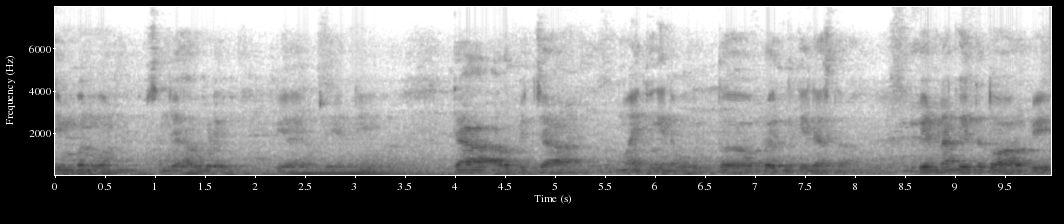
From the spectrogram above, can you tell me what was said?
टीम बनवून संजय हारुगडे पी आय यांचे यांनी त्या आरोपीच्या माहिती घेण्याबाबत प्रयत्न केले असता. पेटनाका तर तो आरोपी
